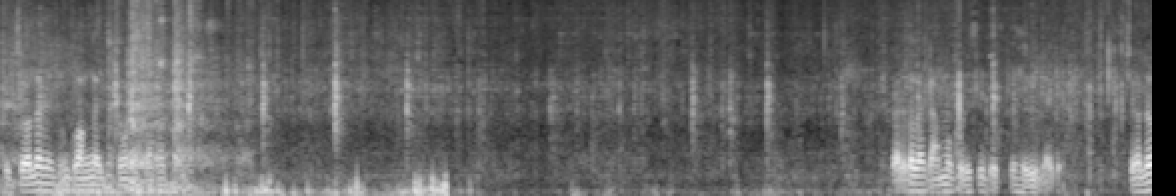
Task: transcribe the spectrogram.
তো জল আমি একদম গঙ্গায় দিয়ে তোমাদের দেখাচ্ছি। সকালবেলা গ্রাম্য পরিস্থিতি দেখতে হেভি লাগে। চলো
